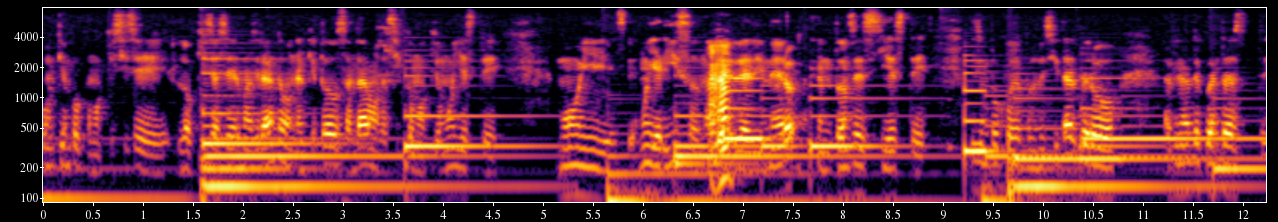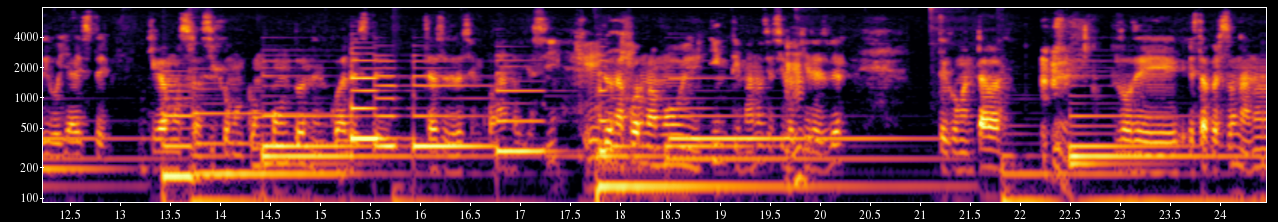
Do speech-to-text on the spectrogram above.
un tiempo como que sí se lo quise hacer más grande, en el que todos andábamos así como que muy, este, muy, este, muy erizos, ¿no? De, dinero, entonces sí, este, hice un poco de publicidad, pero al final de cuentas, te digo, ya, este, llegamos así como a un punto en el cual, este, se hace de vez en cuando y así, de una forma muy íntima, no sé si lo quieres ver. Te comentaba, lo de esta persona, ¿no?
